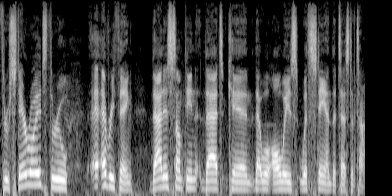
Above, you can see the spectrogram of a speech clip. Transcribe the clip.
through steroids through everything that is something that can that will always withstand the test of time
